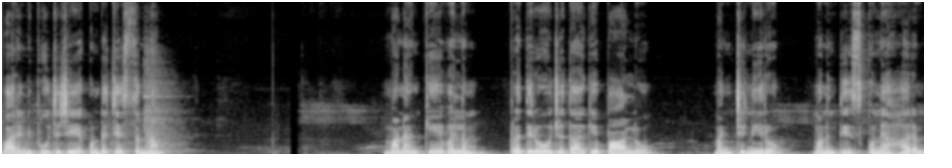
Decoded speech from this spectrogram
వారిని పూజ చేయకుండా చేస్తున్నాం. మనం కేవలం ప్రతిరోజు తాగే పాలు మంచినీరు మనం తీసుకునే ఆహారం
